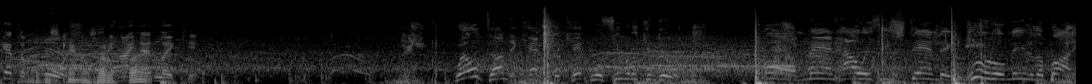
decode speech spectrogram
Look at the this force kid knows behind fight. that leg kick. Well done to catch the kick. We'll see what he can do. Oh, man, how is he standing? Brutal knee to the body.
